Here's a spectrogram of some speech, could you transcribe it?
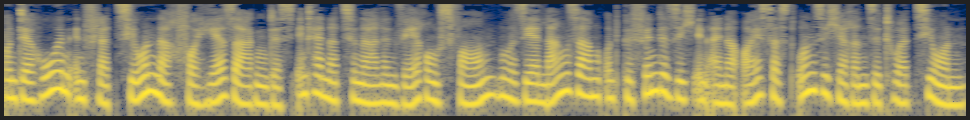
und der hohen Inflation nach Vorhersagen des Internationalen Währungsfonds nur sehr langsam und befinde sich in einer äußerst unsicheren Situation.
